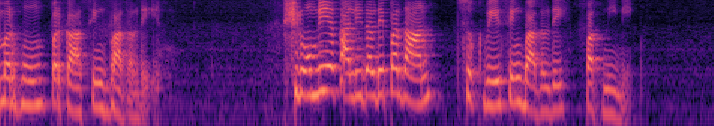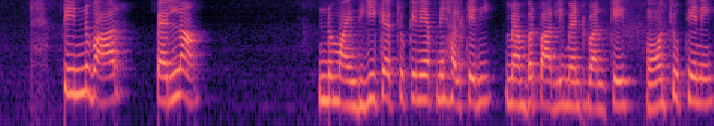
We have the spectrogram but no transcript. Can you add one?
ਮਰਹੂਮ ਪ੍ਰਕਾਸ਼ ਸਿੰਘ ਬਾਦਲ ਦੇ। ਸ਼੍ਰੋਮਣੀ ਅਕਾਲੀ ਦਲ ਦੇ ਪ੍ਰਧਾਨ ਸੁਖਬੀਰ ਸਿੰਘ ਬਾਦਲ ਦੇ ਪਤਨੀ ਨੇ। ਤਿੰਨ ਵਾਰ ਪਹਿਲਾਂ ਨੁਮਾਇੰਦਗੀ ਕਰ ਚੁੱਕੇ ਨੇ ਆਪਣੇ ਹਲਕੇ ਦੀ, ਮੈਂਬਰ ਪਾਰਲੀਮੈਂਟ ਬਣ ਕੇ ਪਹੁੰਚ ਚੁੱਕੇ ਨੇ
